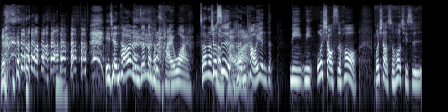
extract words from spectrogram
以前台湾人真的很排外，真的就是很讨厌的。你你我小时候，我小时候其实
